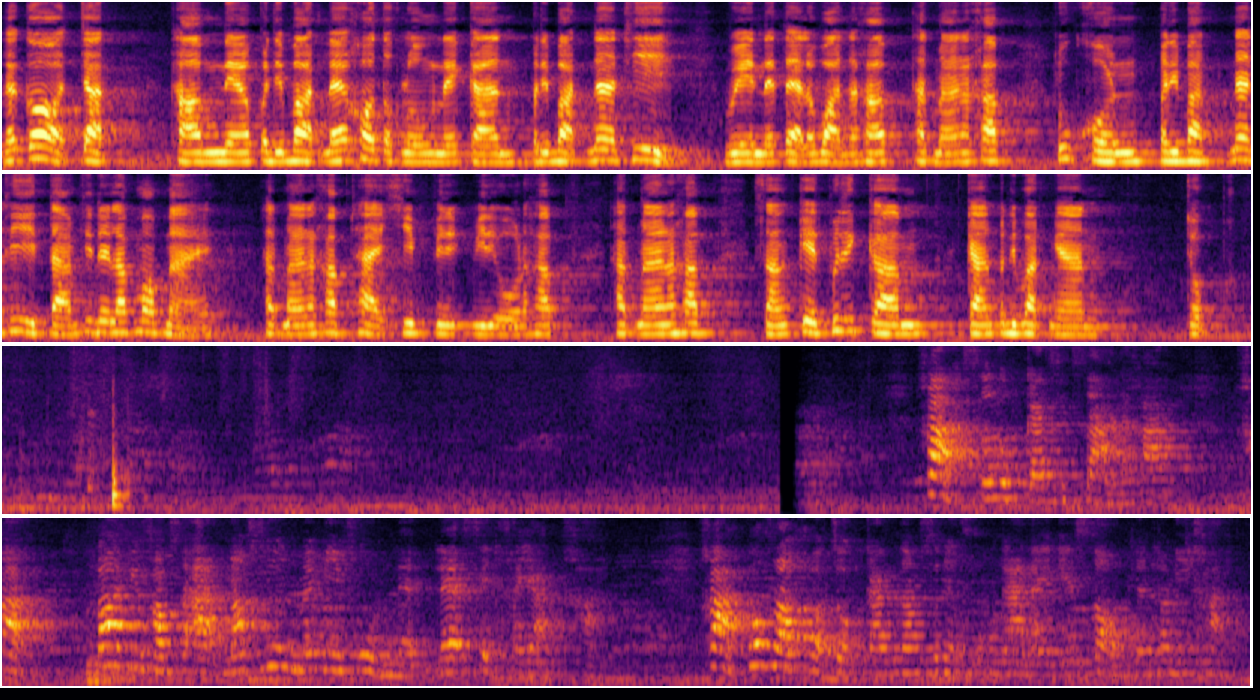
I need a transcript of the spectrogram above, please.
แล้วก็จัดทำแนวปฏิบัติและข้อตกลงในการปฏิบัติหน้าที่เวรในแต่ละวันนะครับ ถัดมานะครับ ทุกคนปฏิบัติหน้าที่ตามที่ได้รับมอบหมาย ถัดมานะครับ ถ่ายคลิปวิดีโอนะครับ ถัดมานะครับ สังเกตพฤติกรรมการปฏิบัติงานจบค่ะสรุปการศึกษานะคะค่ะ บ้านมีความสะอาดมากขึ้นไม่มีฝุ่นและและเศษขยะค่ะ ค่ะ พวกเราขอจบการนำเสนอโครงงาน IS 2 เพียงเท่านี้ค่ะ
